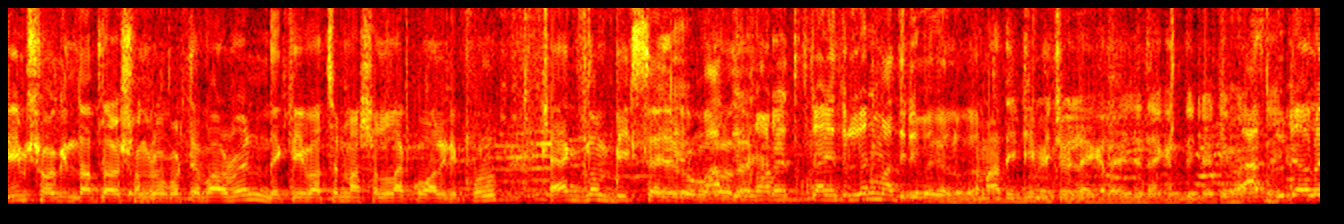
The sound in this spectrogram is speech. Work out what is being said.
ডিম সহ কিন্তু আপনারা সংগ্রহ করতে পারবেন। দেখতেই পাচ্ছেন মাশাআল্লাহ কোয়ালিটি ফুল একদম বিগ সাইজের কবুতর দেখেন। নরে টানি তুললেন মাদি ডিমে গেল। মাদি ডিমে চলে গেল এই যে দেখেন দুইটা ডিম আর দুইটা হলো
